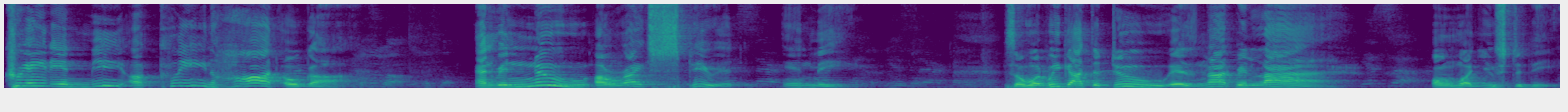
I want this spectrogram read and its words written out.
Create in me a clean heart, O God, and renew a right spirit in me. So, what we got to do is not rely on what used to be.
